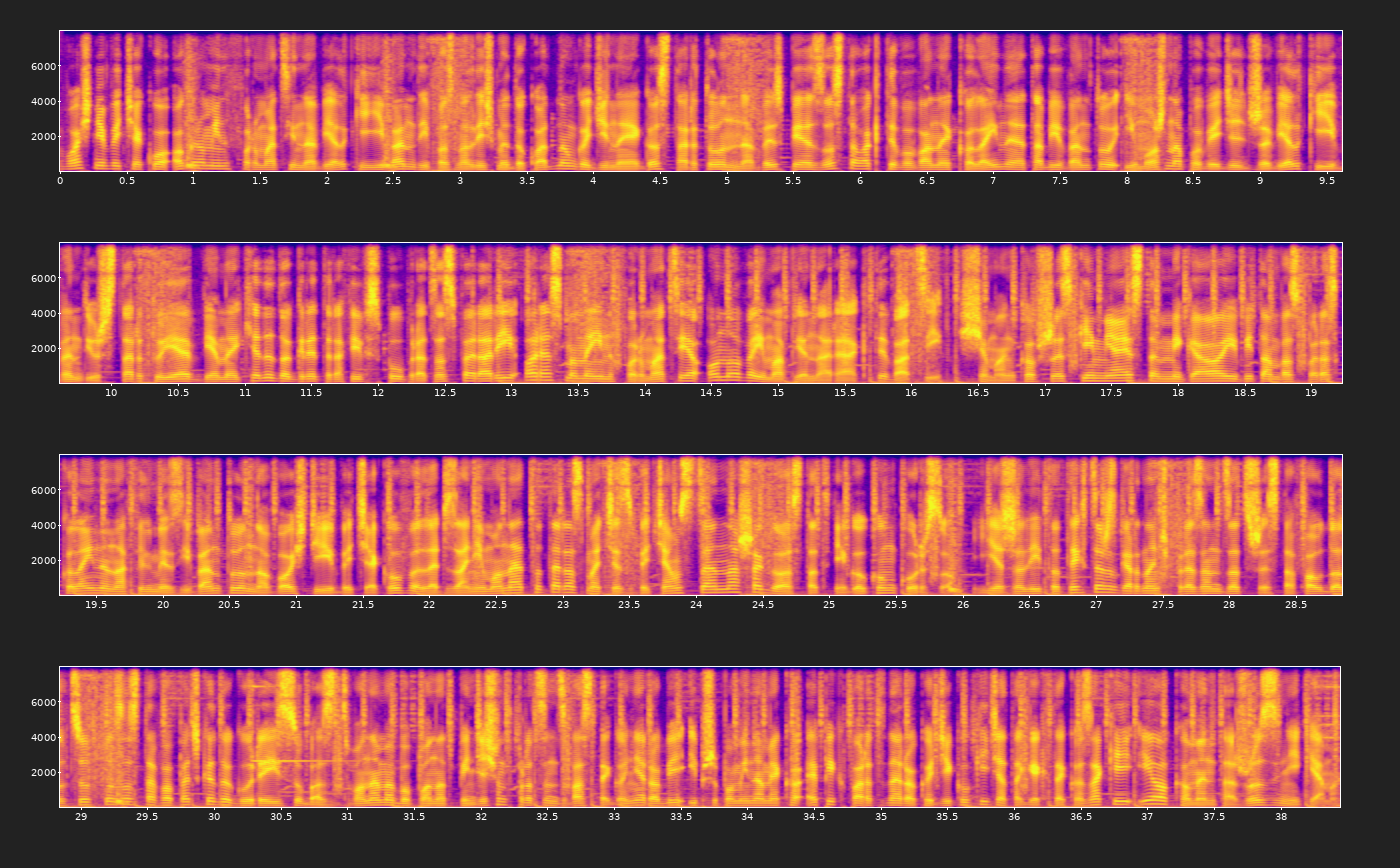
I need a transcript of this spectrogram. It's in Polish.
Właśnie wyciekło ogrom informacji na wielki event i poznaliśmy dokładną godzinę jego startu. Na wyspie został aktywowany kolejny etap eventu i można powiedzieć, że wielki event już startuje. Wiemy kiedy do gry trafi współpraca z Ferrari oraz mamy informacje o nowej mapie na reaktywacji. Siemanko wszystkim, ja jestem Migao i witam was po raz kolejny na filmie z eventu, nowości i wycieków, lecz zanim one, to teraz macie zwycięzcę naszego ostatniego konkursu. Jeżeli to ty chcesz zgarnąć prezent za 300 fałdolców, to zostaw łapeczkę do góry i suba z dzwonem, bo ponad 50% z was tego nie robi i przypominam jako epic partner o kodziku kicia, tak jak te kozaki i o komentarzu z nikiem.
